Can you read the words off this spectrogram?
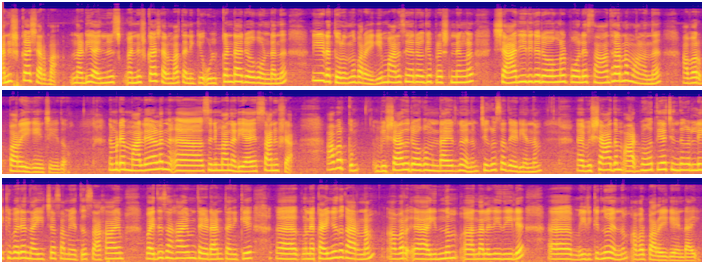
അനുഷ്ക ശർമ്മ നടി അനുഷ് അനുഷ്ക ശർമ്മ തനിക്ക് ഉത്കണ്ഠ രോഗം ഉണ്ടെന്ന് ഈയിടെ തുറന്നു പറയുകയും മാനസികാരോഗ്യ പ്രശ്നങ്ങൾ ശാരീരിക രോഗങ്ങൾ പോലെ സാധാരണമാണെന്ന് അവർ പറയുകയും ചെയ്തു. നമ്മുടെ മലയാള സിനിമാ നടിയായ സനുഷ. അവർക്കും വിഷാദ രോഗമുണ്ടായിരുന്നുവെന്നും ചികിത്സ തേടിയെന്നും വിഷാദം ആത്മഹത്യാ ചിന്തകളിലേക്ക് വരെ നയിച്ച സമയത്ത് സഹായം വൈദ്യസഹായം തേടാൻ തനിക്ക് കഴിഞ്ഞത് കാരണം അവർ ഇന്നും നല്ല രീതിയിൽ ഇരിക്കുന്നു എന്നും അവർ പറയുകയുണ്ടായി.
